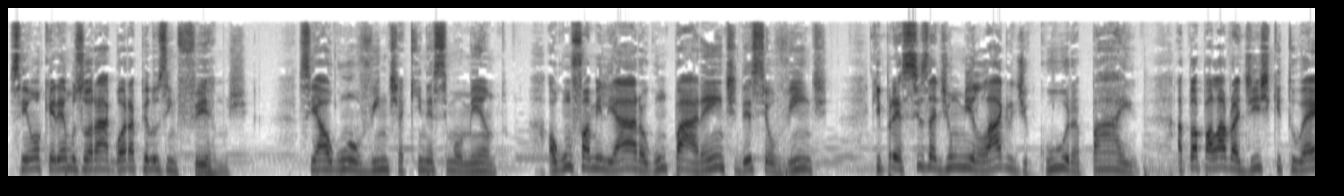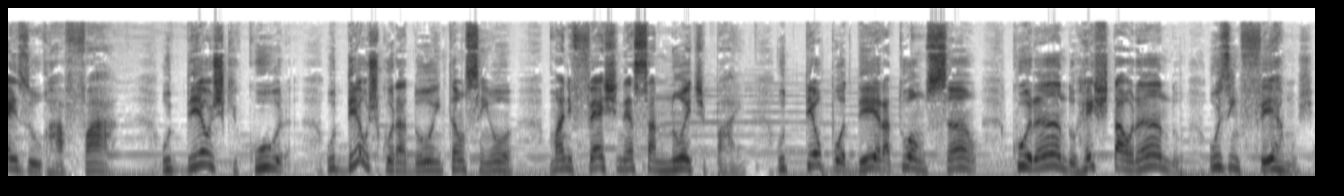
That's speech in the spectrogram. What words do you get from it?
Senhor, queremos orar agora pelos enfermos. Se há algum ouvinte aqui nesse momento, algum familiar, algum parente desse ouvinte que precisa de um milagre de cura, Pai, a tua palavra diz que tu és o Rafá, o Deus que cura, o Deus curador. Então, Senhor, manifeste nessa noite, Pai, o teu poder, a tua unção, curando, restaurando os enfermos.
